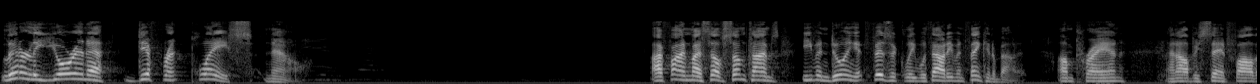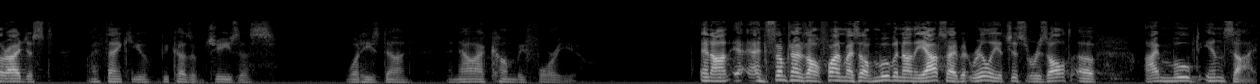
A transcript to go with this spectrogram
literally you're in a different place now. I find myself sometimes even doing it physically without even thinking about it. I'm praying and I'll be saying, Father, I just, I thank you because of Jesus, what he's done. And now I come before you. And, on, and sometimes I'll find myself moving on the outside, but really it's just a result of I moved inside.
